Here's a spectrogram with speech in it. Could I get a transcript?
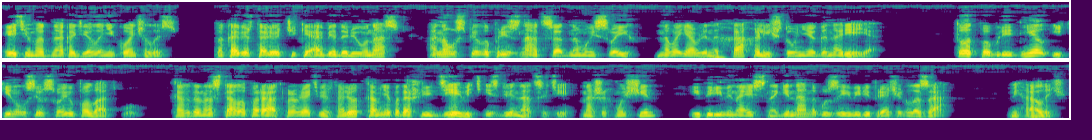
Этим, однако, дело не кончилось. Пока вертолетчики обедали у нас, она успела признаться одному из своих новоявленных хахалей, что у нее гонорея. Тот побледнел и кинулся в свою палатку. Когда настала пора отправлять вертолет, ко мне подошли девять из двенадцати наших мужчин и, переминаясь с ноги на ногу, заявили, пряча глаза. «Михалыч,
